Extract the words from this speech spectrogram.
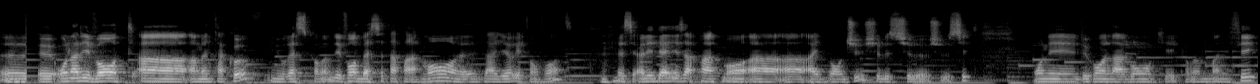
Euh, euh, on a des ventes à, à Mantakov. Il nous reste quand même des ventes. Ben, cet appartement, euh, d'ailleurs, est en vente. Mhm. Euh, C'est un des derniers appartements à, à- à être vendu sur le, site. On est devant un lagon qui est quand même magnifique.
